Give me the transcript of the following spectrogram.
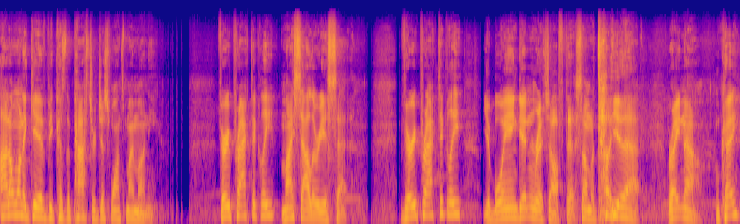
I don't want to give because the pastor just wants my money. Very practically, my salary is set. Very practically, your boy ain't getting rich off this. I'm gonna tell you that right now, okay?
